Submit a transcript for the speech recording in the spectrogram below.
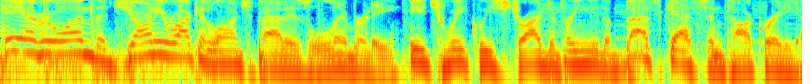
Hey everyone, the Johnny Rocket Launchpad is Liberty. Each week we strive to bring you the best guests in talk radio.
